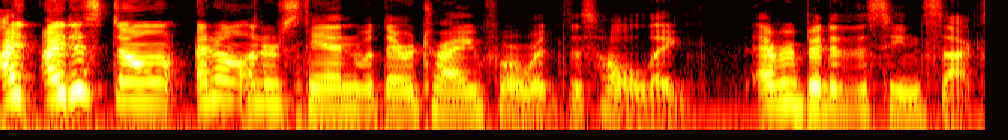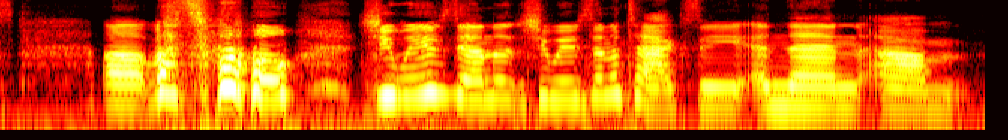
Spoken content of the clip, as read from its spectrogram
I, I just don't I don't understand what they were trying for with this whole like every bit of the scene sucks. Uh, but so she waves down a, she waves down a taxi and then um it, it-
